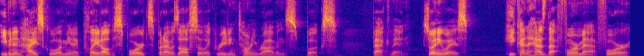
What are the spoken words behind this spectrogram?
even in high school, I mean, I played all the sports, but I was also like reading Tony Robbins books back then. So, anyways, he kind of has that format for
